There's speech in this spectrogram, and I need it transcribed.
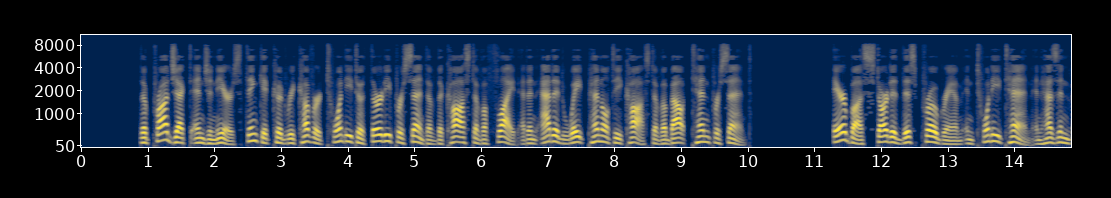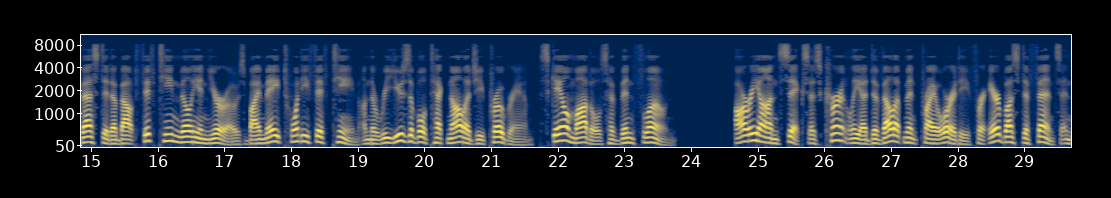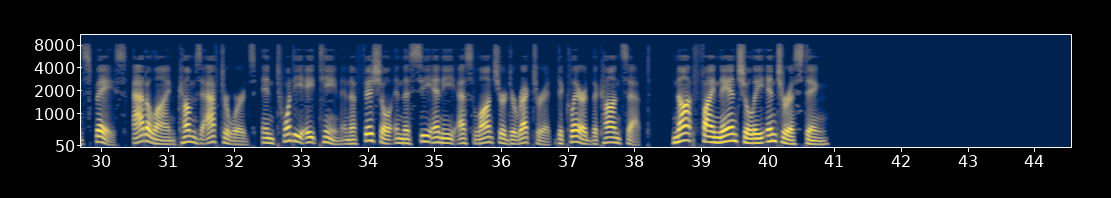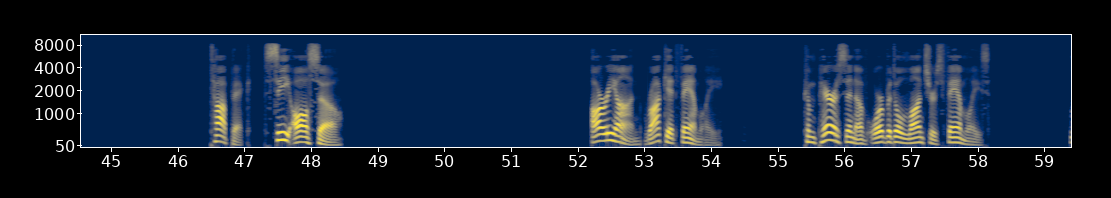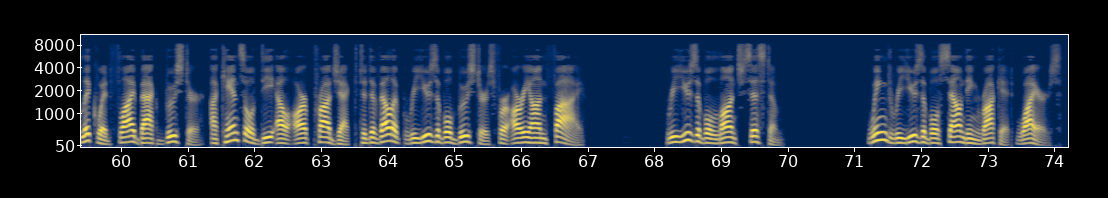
The project engineers think it could recover 20 to 30% of the cost of a flight at an added weight penalty cost of about 10%. Airbus started this program in 2010 and has invested about €15 million Euros by May 2015 on the reusable technology program. Scale models have been flown. Ariane 6 is currently a development priority for Airbus Defence and Space. Adeline comes afterwards. In 2018, an official in the CNES Launcher Directorate declared the concept not financially interesting, Topic. See also. Ariane rocket family. Comparison of orbital launchers families. Liquid Flyback Booster, a cancelled DLR project to develop reusable boosters for Ariane 5 Reusable Launch System. Winged Reusable Sounding Rocket wires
